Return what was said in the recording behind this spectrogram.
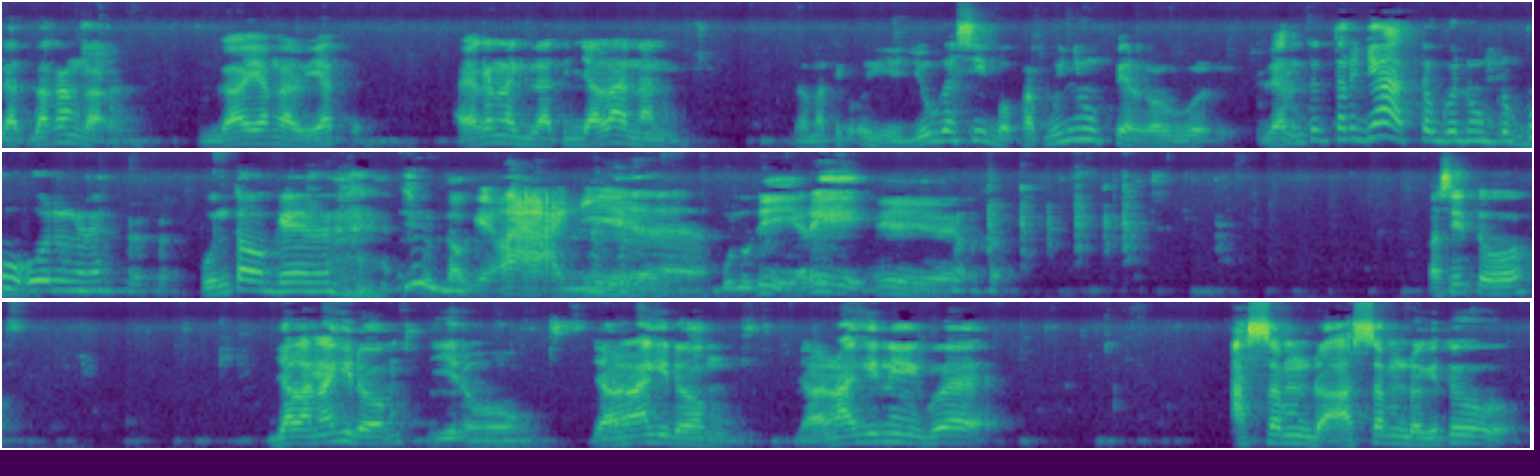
Lihat belakang nggak? Enggak, ya nggak lihat. Ayah kan lagi latin jalanan. Udah mati, oh iya juga sih, bokap gue nyupir kalau gue lihat itu terjatuh gue nubruk puun gitu. Puntoge, puntoge lagi. Iya. Bunuh diri. Iya. Pas itu jalan lagi dong, Iya dong. jalan lagi dong, jalan lagi nih gue asem udah asem udah gitu.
